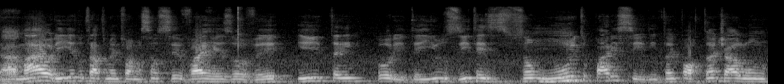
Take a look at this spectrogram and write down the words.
a maioria do tratamento de informação você vai resolver item por item. E os itens são muito parecidos. Então é importante o aluno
